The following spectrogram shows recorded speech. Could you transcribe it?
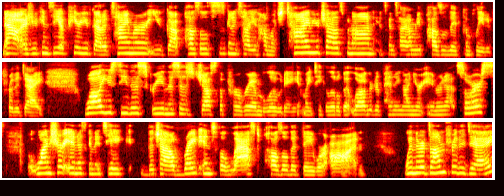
Now, as you can see up here, you've got a timer, you've got puzzles. This is going to tell you how much time your child's been on. It's going to tell you how many puzzles they've completed for the day. While you see this screen, this is just the program loading. It might take a little bit longer depending on your internet source. But once you're in, it's going to take the child right into the last puzzle that they were on. When they're done for the day,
